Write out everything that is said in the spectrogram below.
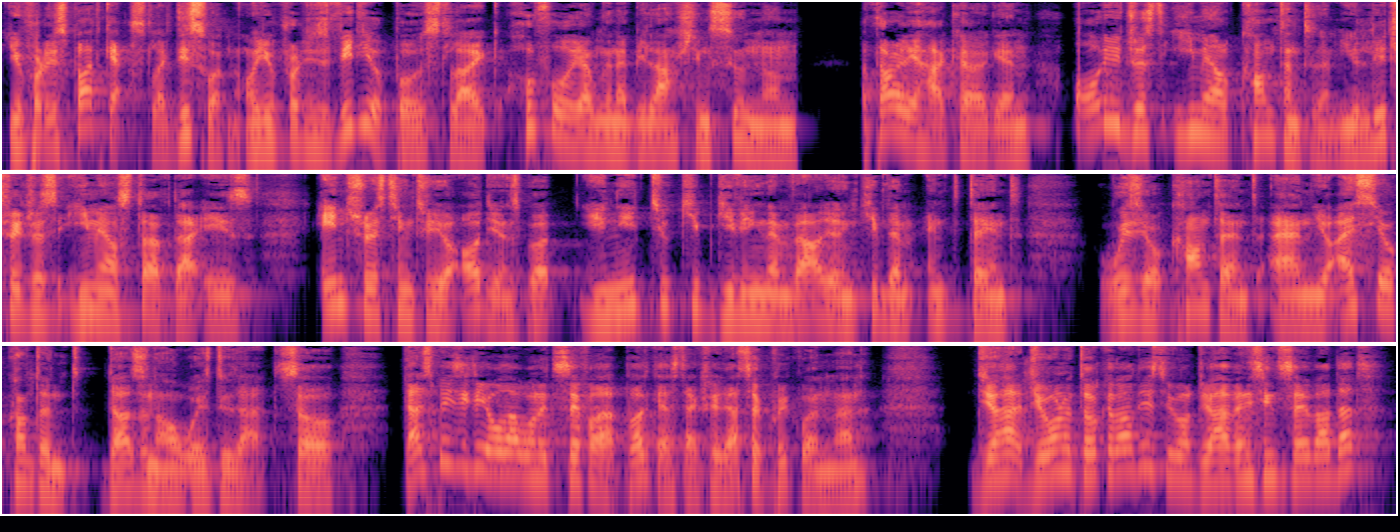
you produce podcasts like this one, or you produce video posts like hopefully I'm going to be launching soon on Authority Hacker again, or you just email content to them. You literally just email stuff that is interesting to your audience, but you need to keep giving them value and keep them entertained with your content. And your SEO content doesn't always do that. So that's basically all I wanted to say for that podcast. Actually, that's a quick one, man. Do you have, do you want to talk about this? Do you want, do you have anything to say about that?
